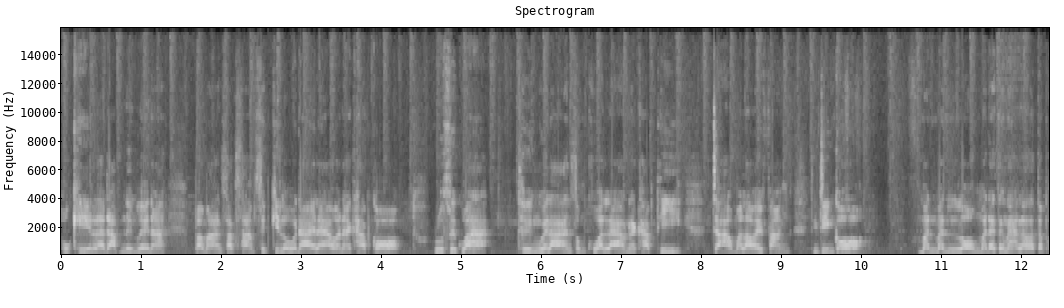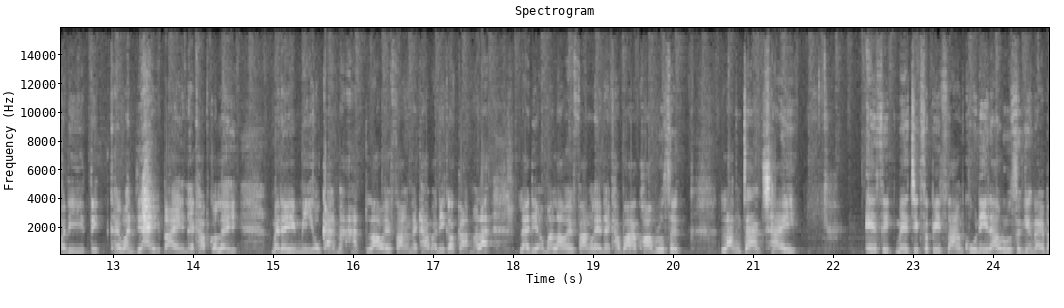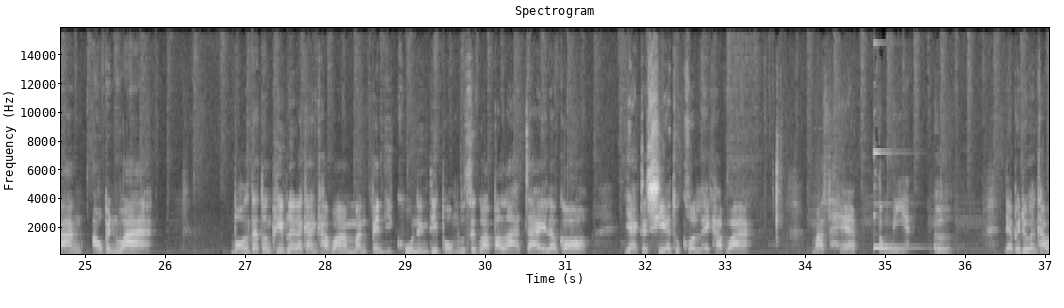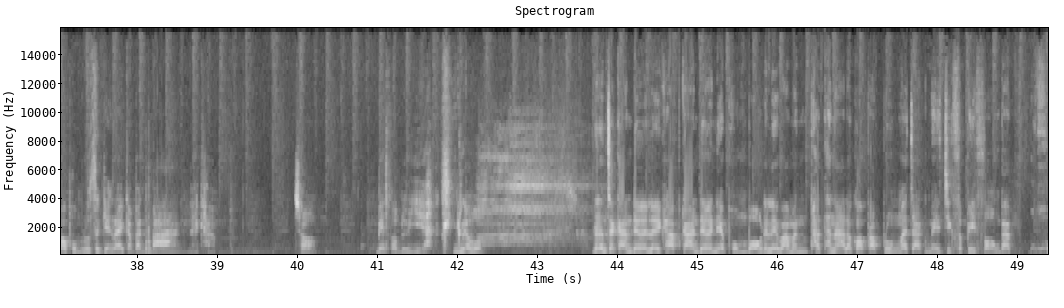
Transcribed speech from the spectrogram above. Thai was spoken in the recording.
โอเคระดับหนึ่งเลยนะ ประมาณสัก 30 กิโลได้แล้วนะครับ ก็รู้สึกว่าถึงเวลาอันสมควรแล้วนะครับที่จะเอามาเล่าให้ฟัง จริงๆก็ มันมันลองมาได้ตั้งนานแล้ว แต่พอดีติดไข้หวัดใหญ่ไปนะครับ ก็เลยไม่ได้มีโอกาสมาอัดเล่าให้ฟังนะครับ อันนี้ก็กลับมาละ และเดี๋ยวมาเล่าให้ฟังเลยนะครับ ว่าความรู้สึกหลังจากใช้ ASIC Magic Speed 3 คู่นี้แล้วรู้สึกอย่างไรบ้าง เอาเป็นว่าบอกตั้งแต่ต้นคลิปเลยแล้วกันครับ ว่ามันเป็นอีกคู่หนึ่งที่ผมรู้สึกว่าประหลาดใจแล้วก็อยากจะเชียร์ทุกคนเลยครับว่า must have ต้องมีอะเออ เดี๋ยวไปดูกันครับว่าผมรู้สึกอย่างไรกับมันบ้างนะครับ ชอบ Best of the Year แล้วเหรอเริ่มจากการเดินเลยครับ การเดินเนี่ยผมบอกได้เลยว่ามันพัฒนาแล้วก็ปรับปรุงมาจาก Magic Speed 2 แบบ โอ้โห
